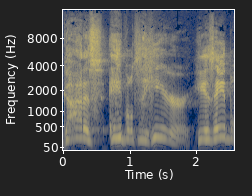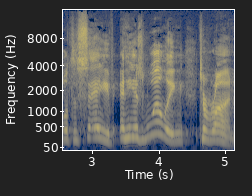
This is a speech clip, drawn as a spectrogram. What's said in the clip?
God is able to hear, he is able to save, and he is willing to run.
